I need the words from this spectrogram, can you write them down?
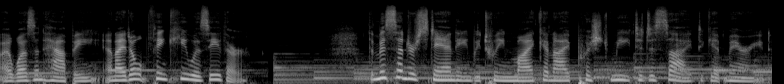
I wasn't happy, and I don't think he was either. The misunderstanding between Mike and I pushed me to decide to get married.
